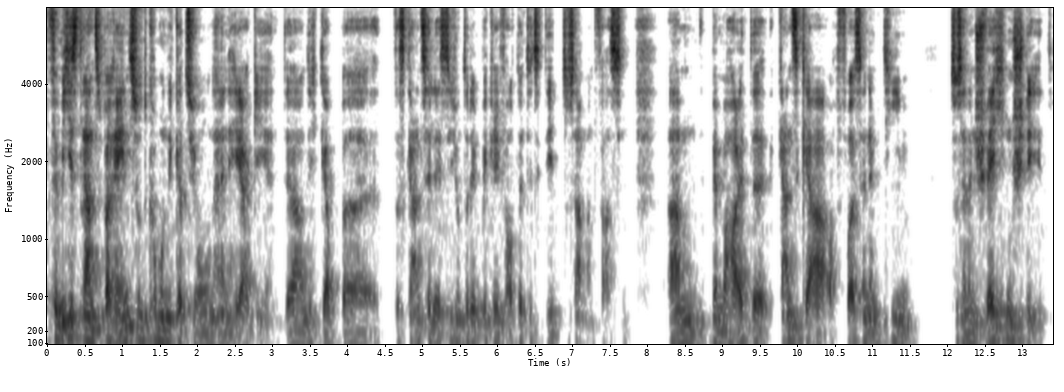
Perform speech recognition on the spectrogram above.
Für mich ist Transparenz und Kommunikation einhergehend. Ja, und ich glaube, äh, das Ganze lässt sich unter dem Begriff Authentizität zusammenfassen. Ähm, wenn man heute ganz klar auch vor seinem Team zu seinen Schwächen steht,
